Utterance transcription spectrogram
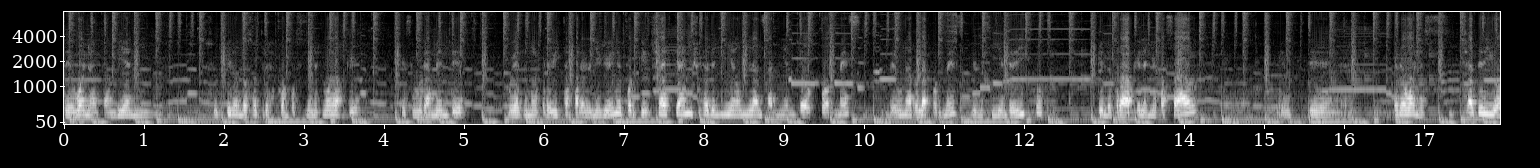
de bueno, también surgieron dos o tres composiciones nuevas que, seguramente voy a tener previstas para el año que viene porque ya este año yo ya tenía un lanzamiento por mes, de una rola por mes de mi siguiente disco, que lo trabajé el año pasado. Este, pero bueno, ya te digo,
